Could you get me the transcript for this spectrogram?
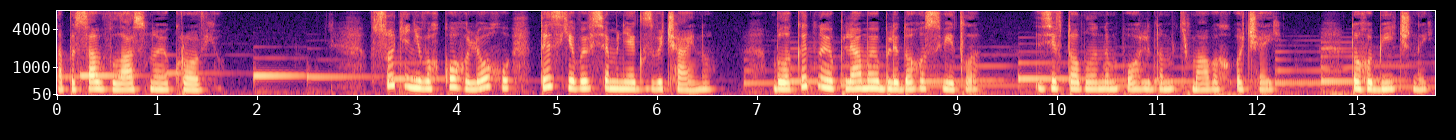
написав власною кров'ю. В сутіні вогкого льоху ти з'явився мені як звичайно, блакитною плямою блідого світла, зі втомленим поглядом тьмавих очей. Тогобічний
